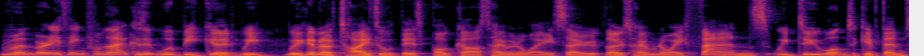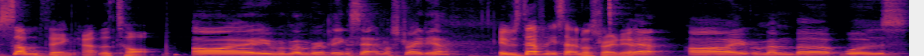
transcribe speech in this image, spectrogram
Remember anything from that? Because it would be good. We we're going to have titled this podcast Home and Away, so those Home and Away fans, we do want to give them something at the top. I remember it being set in Australia. It was definitely set in Australia. Yeah, I remember was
